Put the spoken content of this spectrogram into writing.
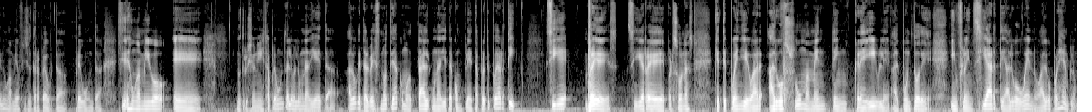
¿Tienes un amigo fisioterapeuta? Pregunta. Si tienes un amigo eh, nutricionista, pregúntale una dieta. Algo que tal vez no te da como tal una dieta completa, pero te puede dar tip. Sigue redes, sigue redes de personas que te pueden llevar algo sumamente increíble al punto de influenciarte algo bueno. Algo, por ejemplo,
